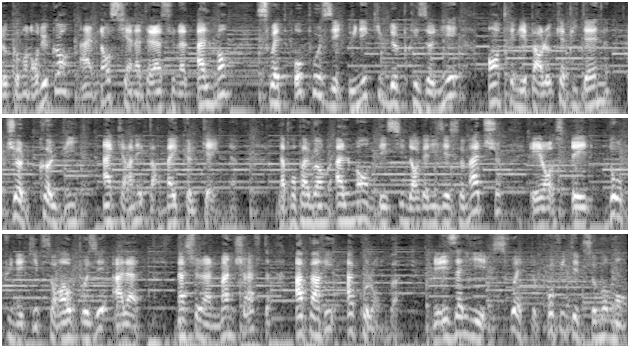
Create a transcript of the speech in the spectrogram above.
Le commandant du camp, un ancien international allemand, souhaite opposer une équipe de prisonniers entraînée par le capitaine John Colby, incarné par Michael Caine. La propagande allemande décide d'organiser ce match et, donc une équipe sera opposée à la Nationalmannschaft à Paris à Colombes. Mais les Alliés souhaitent profiter de ce moment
